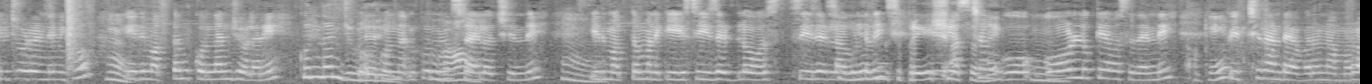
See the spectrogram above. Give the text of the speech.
ఇవి చూడండి మీకు. ఇది మొత్తం kundan jewellery. Kundan jewellery. Kundan kundan style వచ్చింది. ఇది మొత్తం మనకి సీజెడ్లో సీజెడ్ లాగా ఉంటది. గోల్డ్ లుక్ వస్తుందండి. ఓకే పిచ్చిదంటే ఎవరు నమ్మరు.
